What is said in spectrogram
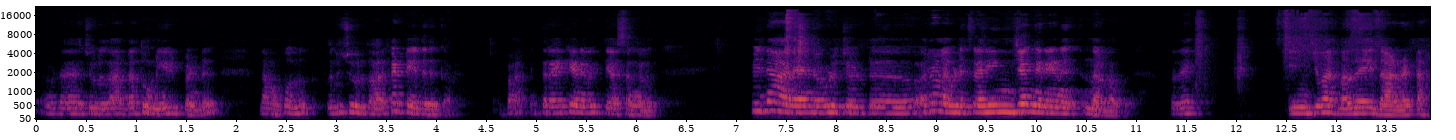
ഇവിടെ ചുരിദാറിന്റെ തുണി ഇരിപ്പുണ്ട്. നമുക്കൊന്ന് ഒരു ചുരിദാർ കട്ട് ചെയ്തെടുക്കാം. അപ്പം ഇത്രയൊക്കെയാണ് വ്യത്യാസങ്ങൾ. പിന്നെ ആരാ എന്നെ വിളിച്ചോട്ട്? ഒരളവെടുക്കാൻ ഇഞ്ച് എങ്ങനെയാണ് എന്നുള്ളത്. അതെ ഇഞ്ച് പറഞ്ഞത് ഇതാണ് കേട്ടാ.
